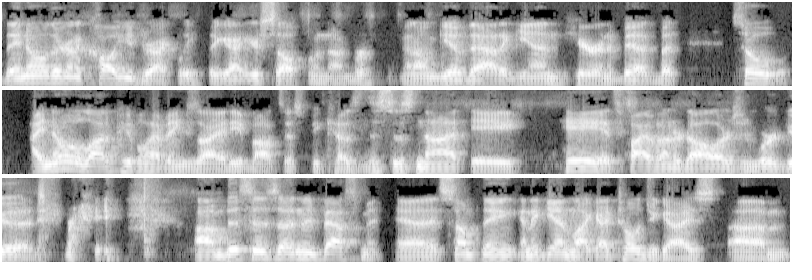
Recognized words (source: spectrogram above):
they know they're going to call you directly. They got your cell phone number, and I'll give that again here in a bit. But so I know a lot of people have anxiety about this because this is not a hey, it's five hundred dollars and we're good, right? Um, this is an investment, and it's something. And again, like I told you guys, um,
